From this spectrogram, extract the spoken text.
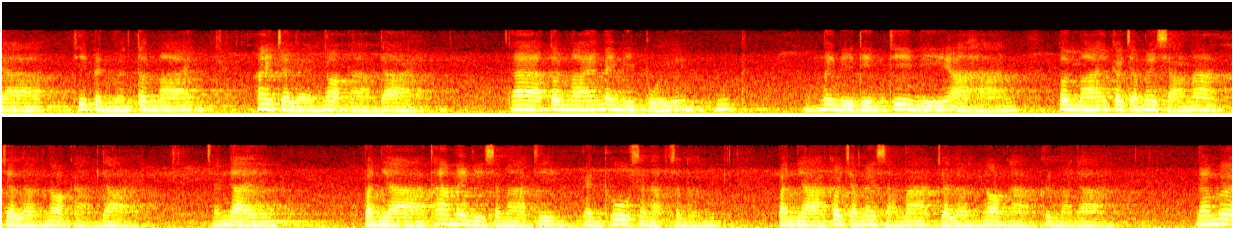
ญาที่เป็นเหมือนต้นไม้ ให้เจริญงอกงามได้ ถ้าต้นไม้ไม่มีปุ๋ย ไม่มีดินที่มีอาหาร ต้นไม้ก็จะไม่สามารถเจริญงอกงามได้ฉันใดปัญญาถ้าไม่มีสมาธิเป็นผู้สนับสนุน ปัญญาก็จะไม่สามารถเจริญงอกงามขึ้นมาได้ และเมื่อ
